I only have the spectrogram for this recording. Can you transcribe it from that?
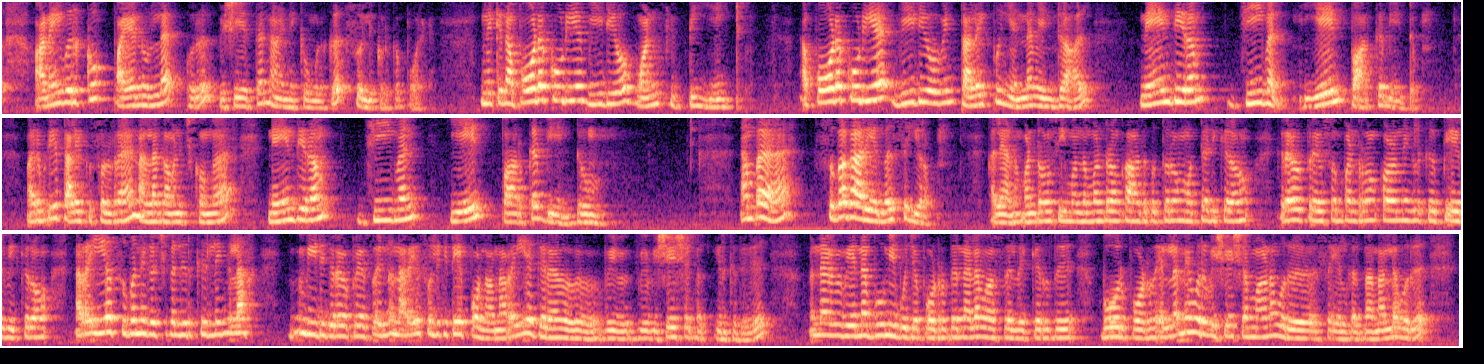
அனைவருக்கும் பயனுள்ள ஒரு விஷயத்தை நான் இன்னைக்கு உங்களுக்கு சொல்லிக் கொடுக்க போறேன். இன்னைக்கு நான் போடக்கூடிய வீடியோ ஒன் ஃபிஃப்டி எயிட். நான் போடக்கூடிய வீடியோவின் தலைப்பு என்னவென்றால் நேந்திரம் ஜீவன் ஏன் பார்க்க வேண்டும்? மறுபடியும் தலைப்பு சொல்றேன். நல்லா கவனிச்சுக்கோங்க. நேந்திரம் ஜீவன் ஏன் பார்க்க வேண்டும்? நம்ம சுபகாரியங்கள் செய்கிறோம் கல்யாணம் பண்ணுறோம் சீமந்தம் பண்ணுறோம் காது குத்துறோம் மொட்டை அடிக்கிறோம் கிரக பிரவேசம் குழந்தைங்களுக்கு பேர் வைக்கிறோம். நிறைய சுப நிகழ்ச்சிகள் இருக்குது இல்லைங்களா? வீடு கிரக பிரவேசம் இன்னும் நிறைய சொல்லிக்கிட்டே போகலாம் நிறைய கிரக வி- விசேஷங்கள் இருக்குது. என்ன என்ன பூமி பூஜை போடுறது நிலவாசல் வைக்கிறது போர் போடுறது எல்லாமே ஒரு விசேஷமான ஒரு செயல்கள் தான் நல்ல ஒரு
